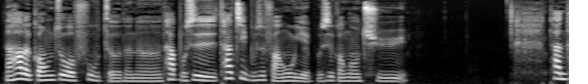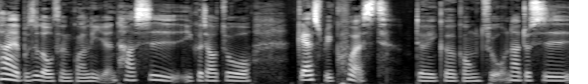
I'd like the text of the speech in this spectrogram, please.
然后他的工作负责的呢，他不是他既不是房务，也不是公共区域，但他也不是楼层管理人，他是一个叫做 guest request 的一个工作，那就是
